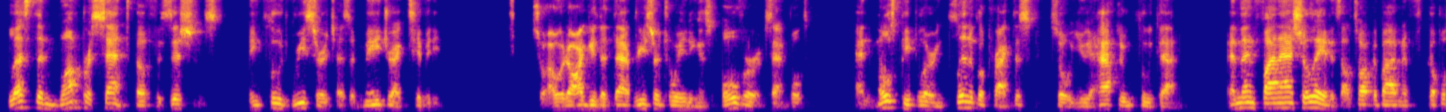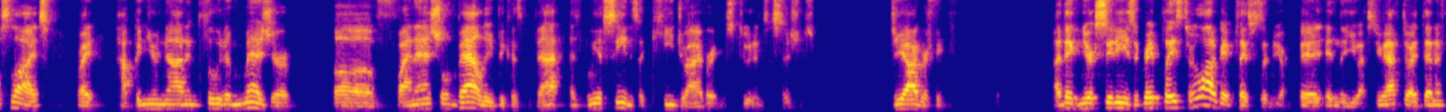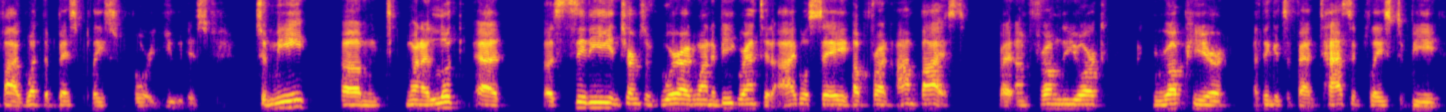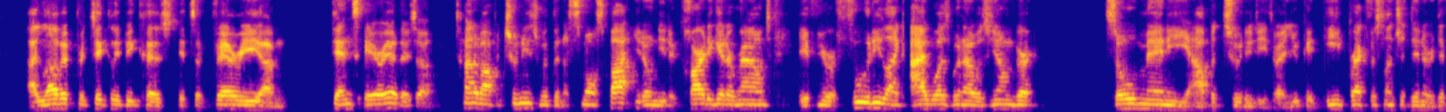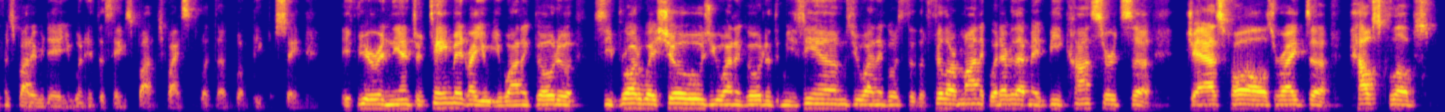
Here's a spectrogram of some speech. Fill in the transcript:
less than 1% of physicians include research as a major activity. So I would argue that that research weighting is overexampled, and most people are in clinical practice, so you have to include that. And then financial aid, as I'll talk about in a couple slides, right? How can you not include a measure of financial value because that, as we have seen, is a key driver in student decisions. Geography. I think New York City is a great place. There are a lot of great places in New York, in the U.S. You have to identify what the best place for you is. To me, um, when I look at a city in terms of where I'd want to be, granted, I will say upfront, I'm biased, right? I'm from New York, I grew up here. I think it's a fantastic place to be. I love it particularly because it's a very um, dense area. There's a ton of opportunities within a small spot. You don't need a car to get around. If you're a foodie like I was when I was younger, so many opportunities, right? You could eat breakfast, lunch, and dinner, a different spot every day. You wouldn't hit the same spot twice, what the, what people say. If you're in the entertainment, right, you, you want to go to see Broadway shows, you want to go to the museums, you want to go to the Philharmonic, whatever that may be, concerts, uh, jazz halls, right, uh, house clubs.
